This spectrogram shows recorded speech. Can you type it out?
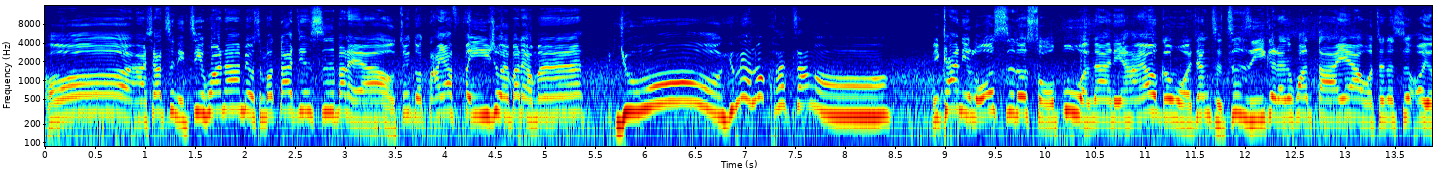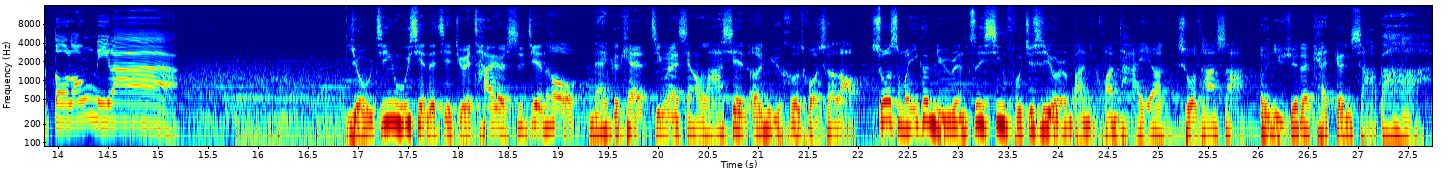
哦啊，下次你自己换啊，没有什么大件事罢了，最多呆呀飞出来罢了吗？哟，有没有那么夸张哦？你看你螺丝都锁不稳啊，你还要跟我这样子自己一个人换胎呀？我真的是哦哟，多隆你啦！有惊无险的解决胎儿事件后，那个 cat 竟然想拉线恩宇和拖车佬，说什么一个女人最幸福就是有人帮你换胎呀，说他傻，恩宇觉得 cat 更傻吧。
